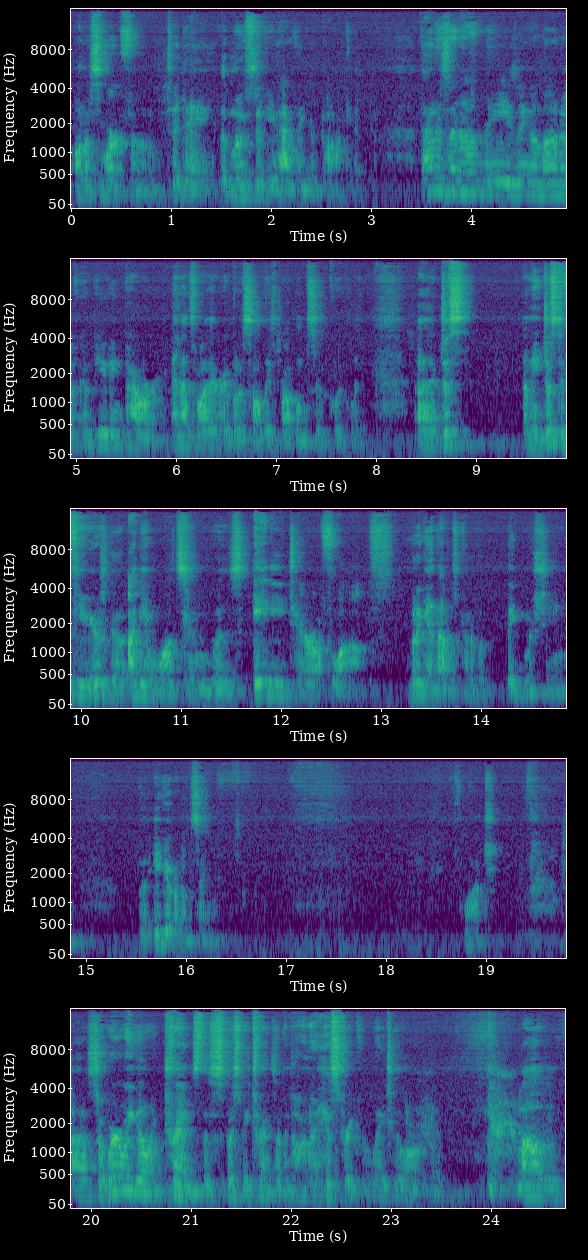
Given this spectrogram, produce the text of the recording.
on a smartphone today that most of you have in your pocket. That is an amazing amount of computing power, and that's why they were able to solve these problems so quickly. Uh, just, I mean, just a few years ago, IBM Watson was 80 teraflops, but again, that was kind of a big machine. But you get what I'm saying. Watch. Uh, so where are we going? Trends. This is supposed to be trends. I've been talking about history for way too long. Um,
